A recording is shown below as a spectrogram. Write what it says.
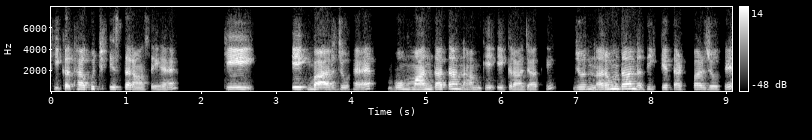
की कथा कुछ इस तरह से है कि एक बार जो है, वो मानदाता नाम के एक राजा थे, जो नर्मदा नदी के तट पर जो थे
